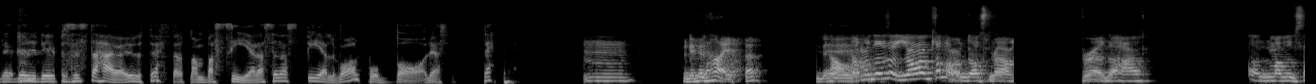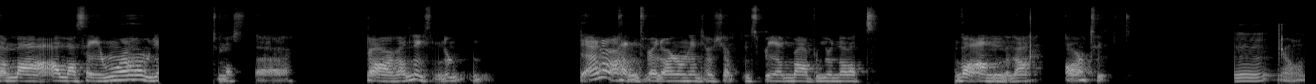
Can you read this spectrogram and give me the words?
det, det, det är precis det här jag är ute efter, att man baserar sina spelval på vad det är som släpps. Mm. Men det är väl hypen? Det, Ja, men det är så, jag kan nog dras med jag, det här. Att man liksom bara, alla säger wow, det måste klara liksom. Det- Det har nog hänt flera gånger att jag har köpt ett spel bara på grund av att vad andra har tyckt. Mm, ja,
